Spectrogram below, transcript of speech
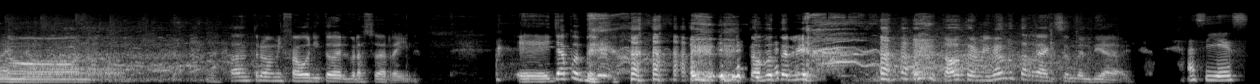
No, no. no. está dentro de mi favorito del brazo de reina. Eh, ya pues, estamos, estamos terminando esta reacción del día de hoy. Así es,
